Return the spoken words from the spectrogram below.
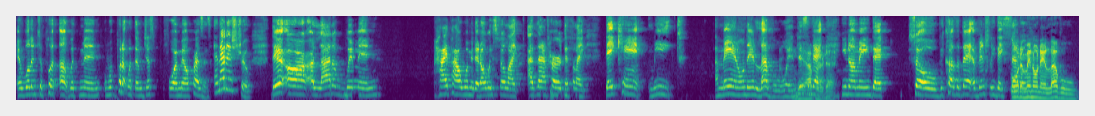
and willing to put up with men, put up with them just for a male presence. And that is true. There are a lot of women, high power women, that always feel like I've heard that feel like they can't meet a man on their level and this Yeah, and that. that. You know what I mean? That so because of that, eventually they Or settle. the men on their level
